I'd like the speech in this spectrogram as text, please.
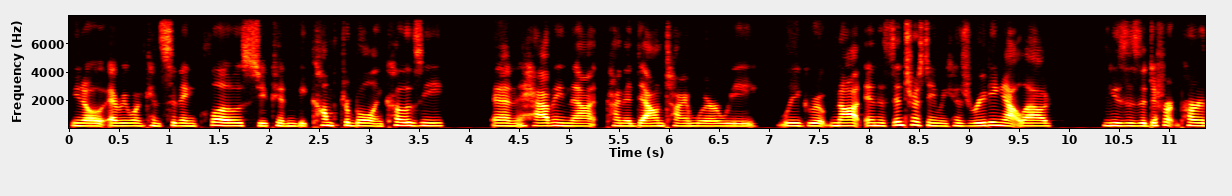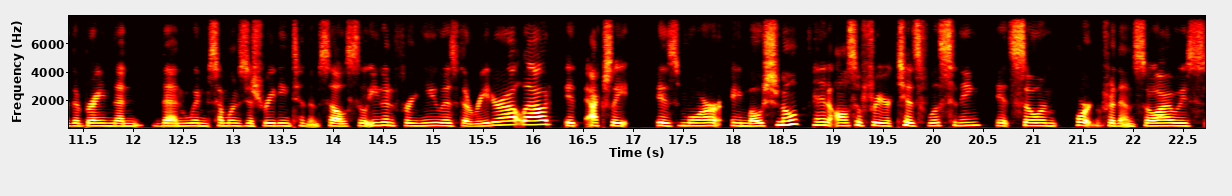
You know, everyone can sit in close. You can be comfortable and cozy and having that kind of downtime where we regroup not and it's interesting because reading out loud uses a different part of the brain than than when someone's just reading to themselves. So even for you as the reader out loud it actually is more emotional and also for your kids listening it's so important for them. So i always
